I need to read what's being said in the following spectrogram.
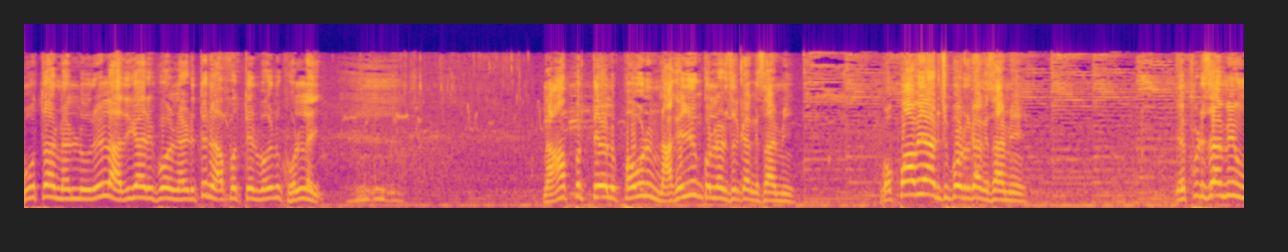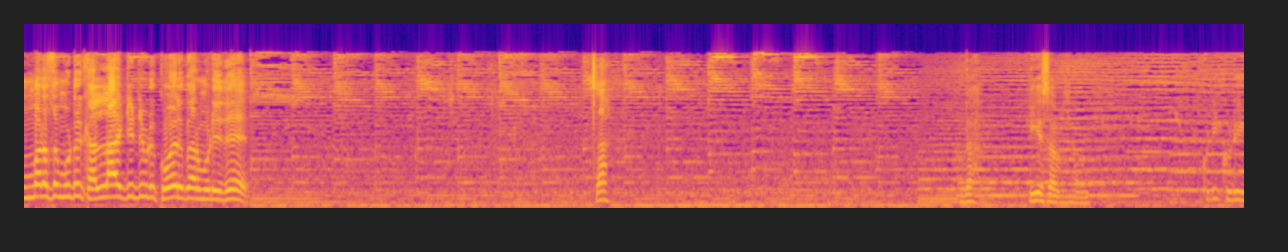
கூத்தாநல்லூரில் அதிகாரி போல் நடித்து நாற்பத்தேழு பவுன் கொள்ளை. நாற்பத்தேழு பவுன் நகையும் கொள்ளடிச்சிருக்காங்க சாமி. கொப்பாவே அடிச்சு போட்டிருக்காங்க சாமி. எப்படி சாமி உன் மனசை மட்டும் கல்லாக்கிட்டு இப்படி கோயிலுக்கு வர முடியுது? ஆ, இந்தா டீயை சாப்பிடு சாமி. குடி குடி.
